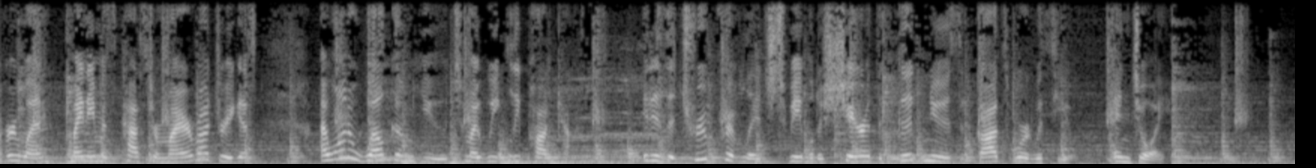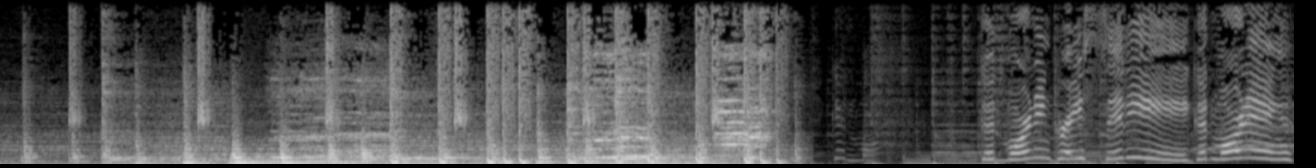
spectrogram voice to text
everyone. My name is Pastor Maya Rodriguez. I want to welcome you to my weekly podcast. It is a true privilege to be able to share the good news of God's Word with you. Enjoy. Good morning, Grace City. Good morning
